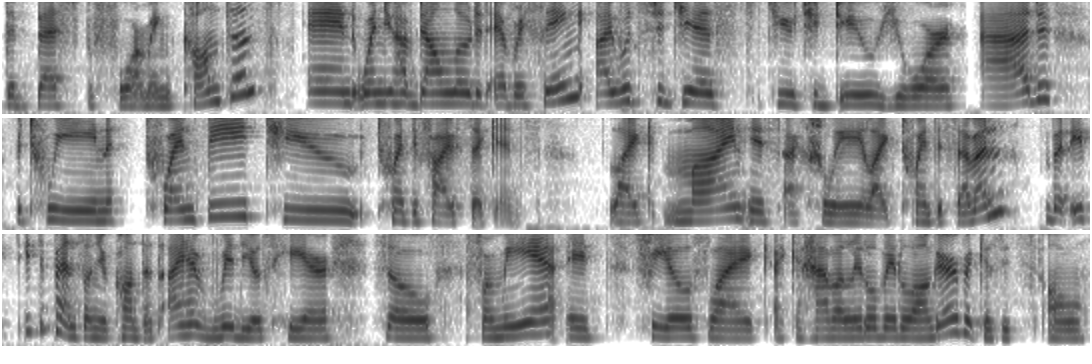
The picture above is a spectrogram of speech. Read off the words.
the best performing content and when you have downloaded everything, I would suggest you to do your ad between 20 to 25 seconds. Like mine is actually like 27, but it, it depends on your content. I have videos here, so for me, it feels like I can have a little bit longer because it's all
